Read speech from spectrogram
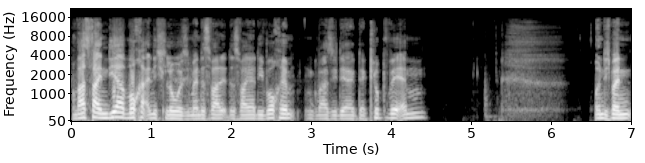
was war in der Woche eigentlich los? Ich meine, das war, das war ja die Woche quasi der, der Club-WM. Und ich meine,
